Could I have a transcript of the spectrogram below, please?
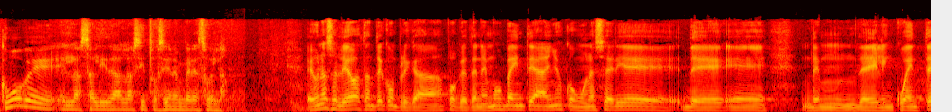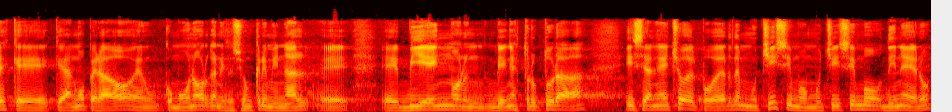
¿Cómo ve la salida a la situación en Venezuela? Es una salida bastante complicada porque tenemos 20 años con una serie de, eh, delincuentes que, han operado como una organización criminal eh, eh, bien, bien estructurada y se han hecho del poder de muchísimo, muchísimo dinero.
